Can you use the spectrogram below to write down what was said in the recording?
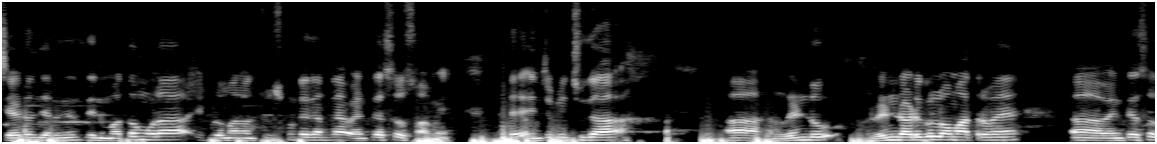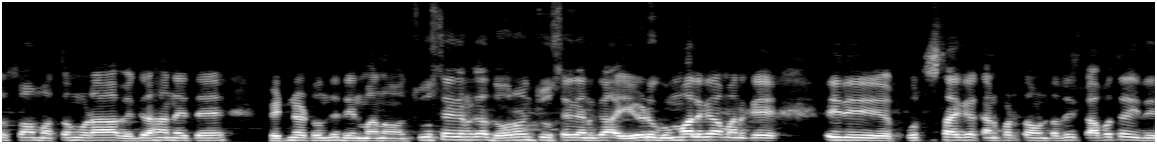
చేయడం జరిగింది. దీన్ని మొత్తం కూడా ఇప్పుడు మనం చూసుకుంటే కనుక వెంకటేశ్వర స్వామి అంటే ఇంచుమించుగా ఆ, రెండు రెండు అడుగుల్లో మాత్రమే వెంకటేశ్వర స్వామి మొత్తం కూడా విగ్రహాన్ని అయితే పెట్టినట్టుంది. దీన్ని మనం చూస్తే కనుక దూరం చూస్తే కనుక ఏడు గుమ్మాలుగా మనకి ఇది పూర్తి స్థాయిగా కనపడుతూ ఉంటుంది. కాకపోతే ఇది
